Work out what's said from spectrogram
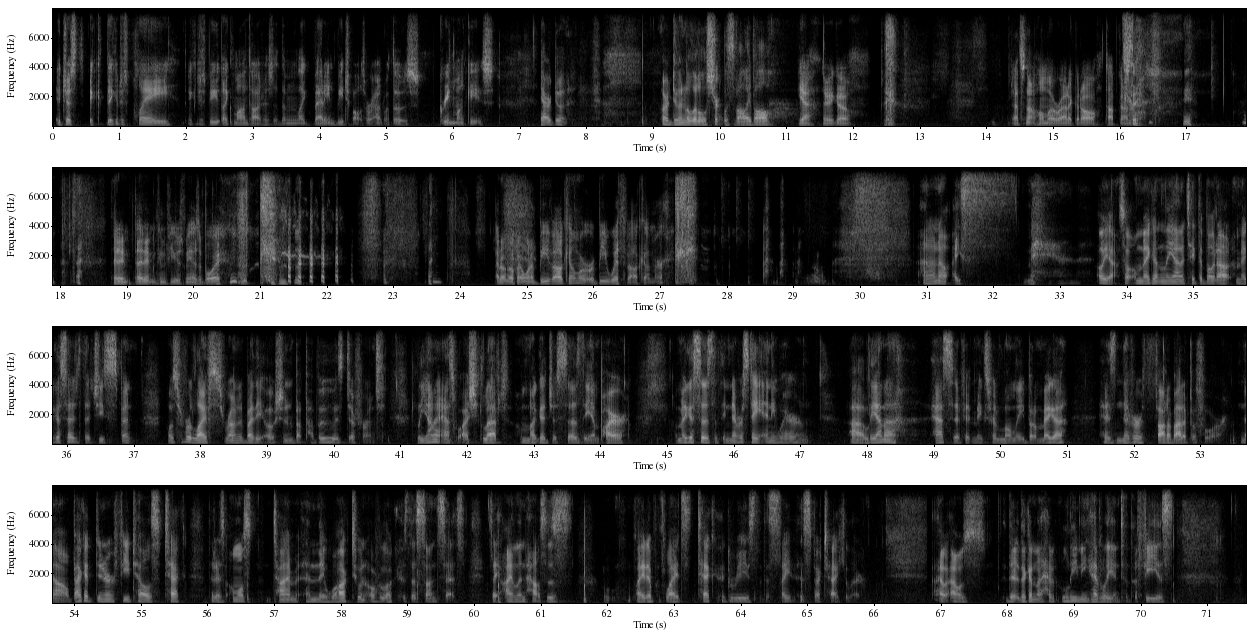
it just it, they could just play it could just be like montages of them like batting beach balls around with those green monkeys Yeah, or doing, or doing a little shirtless volleyball. Yeah there you go that's not homoerotic at all top gun Yeah. that didn't they didn't confuse me as a boy i don't know if i want to be val kilmer or be with val kilmer I don't know. Ice man. Oh yeah. So Omega and Lyanna take the boat out. Omega says that she's spent most of her life surrounded by the ocean, but Pabu is different. Lyanna asks why she left. Omega just says the Empire. Omega says that they never stay anywhere. Uh, Lyanna asks if it makes her lonely, but Omega has never thought about it before. Now, back at dinner, Phee tells Tech that it's almost time, and they walk to an overlook as the sun sets. The island houses light up with lights. Tech agrees that the sight is spectacular. I, I was they're they're gonna have leaning heavily into the fees,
